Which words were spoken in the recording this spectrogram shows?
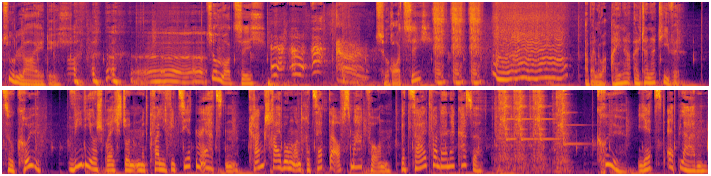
Zu leidig? Zu motzig? Zu rotzig? Aber nur eine Alternative. Zu Krü. Videosprechstunden mit qualifizierten Ärzten. Krankschreibung und Rezepte auf Smartphone. Bezahlt von deiner Kasse. Krü. Jetzt App laden.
